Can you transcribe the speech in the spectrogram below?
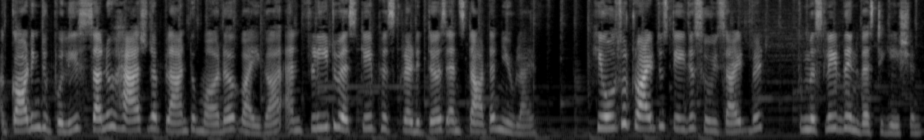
According to police, Sanu hatched a plan to murder Vaiga and flee to escape his creditors and start a new life. He also tried to stage a suicide bid to mislead the investigation,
